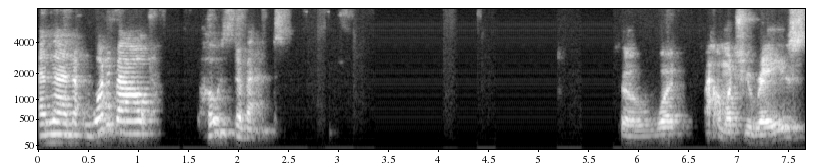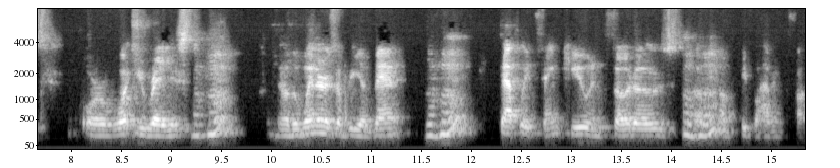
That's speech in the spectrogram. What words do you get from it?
and then what about post event? So what, how much you raised or what you raised, Mhm, you know, the winners of the event, mhm, definitely thank you and photos of, Mhm. of people having fun.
